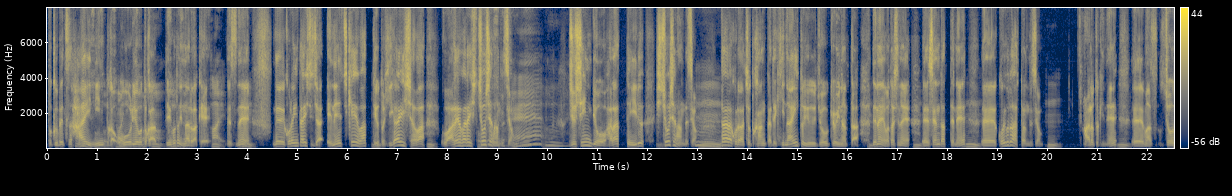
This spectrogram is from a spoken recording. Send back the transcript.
特別背任とか横領とかうん。っていうことになるわけはい。ですね。でこれに対してじゃあ NHK はっていうと被害者は我々視聴者なんですよ。受信料を払っている視聴者なんですよ。ん。だからこれはちょっと看過できないという状況になった。でね私ね、うん。えー先だってね、うん。えーこういうことがあったんですよ。うんある時ね、うん。えーまあちょう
